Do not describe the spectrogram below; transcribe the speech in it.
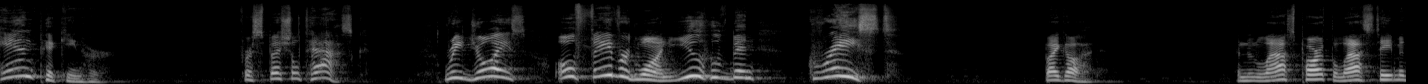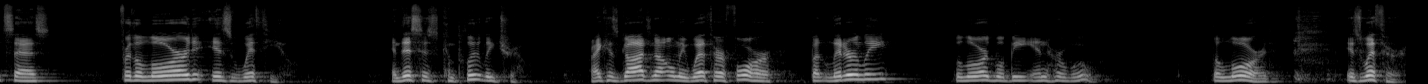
handpicking her for a special task. Rejoice, O favored one, you who've been graced by God. And then the last part, the last statement says, For the Lord is with you. And this is completely true, right? Because God's not only with her, for her, but literally, the Lord will be in her womb. The Lord is with her.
